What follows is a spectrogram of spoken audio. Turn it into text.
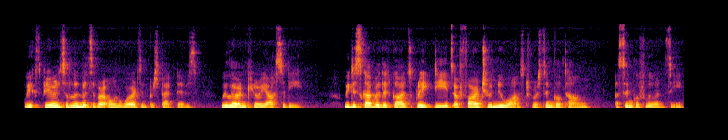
We experience the limits of our own words and perspectives. We learn curiosity. We discover that God's great deeds are far too nuanced for a single tongue, a single fluency.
